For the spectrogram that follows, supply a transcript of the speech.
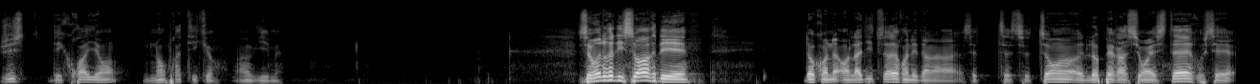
juste des croyants non pratiquants, en guillemets? Ce vendredi soir, donc on, l'a dit tout à l'heure, on est dans ce temps, l'opération Esther, où c'est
